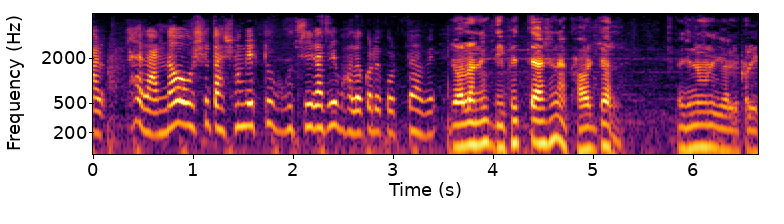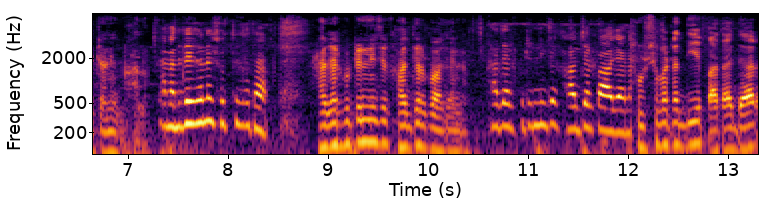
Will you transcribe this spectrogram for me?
আর হ্যাঁ রান্নাও অবশ্যই তার সঙ্গে একটু গুছিয়ে গাছিয়ে ভালো করে করতে হবে। জল অনেক ডিপেতে আসে না খাওয়ার জল। ওই জন্য মনে হয় জলের কোয়ালিটি অনেক ভালো। আমাদের এখানে সত্যি কথা হাজার ফুটের নিচে খাওয়ার জল পাওয়া যায় না। হাজার ফুটের নিচে খাওয়ার জল পাওয়া যায় না। সর্ষে বাটা দিয়ে পাতায় দেওয়ার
